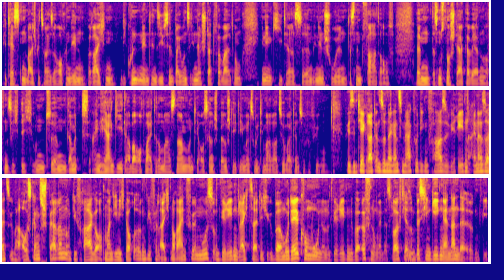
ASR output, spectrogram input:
Wir testen beispielsweise auch in den Bereichen, die kundenintensiv sind, bei uns in der Stadtverwaltung, in den Kitas, ähm, in den Schulen. Das nimmt Fahrt auf. Ähm, das muss noch stärker werden offensichtlich und ähm, damit einhergeht aber auch weitere Maßnahmen und die Ausgangssperre steht eben als Ultima Ratio weiterhin zur Verfügung. Wir sind ja gerade in so einer ganz merkwürdigen Phase. Wir reden einerseits über Ausgangssperren und die Frage, ob man die nicht doch irgendwie vielleicht noch einführen muss und wir reden gleichzeitig über Modellkommunen und wir reden über Öffnungen. Öffnungen. Das läuft ja so ein bisschen gegeneinander irgendwie.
